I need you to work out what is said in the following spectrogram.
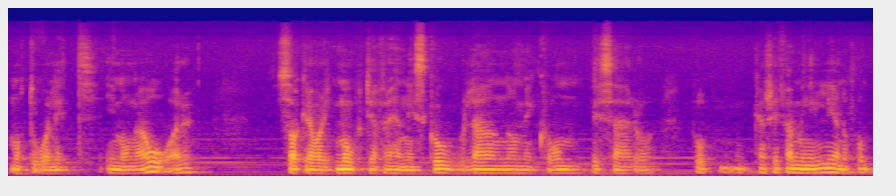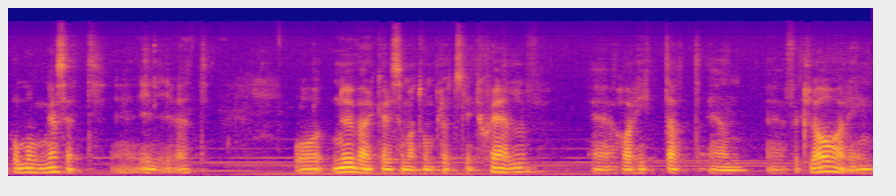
mått dåligt i många år. Saker har varit motiga för henne i skolan och med kompisar och på, kanske i familjen och på, på många sätt eh, i livet. Och nu verkar det som att hon plötsligt själv eh, har hittat en eh, förklaring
